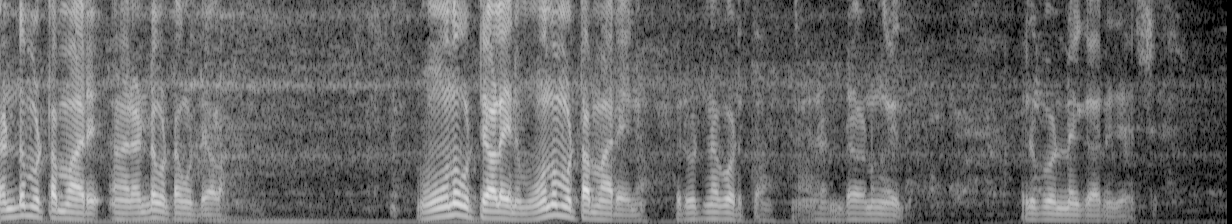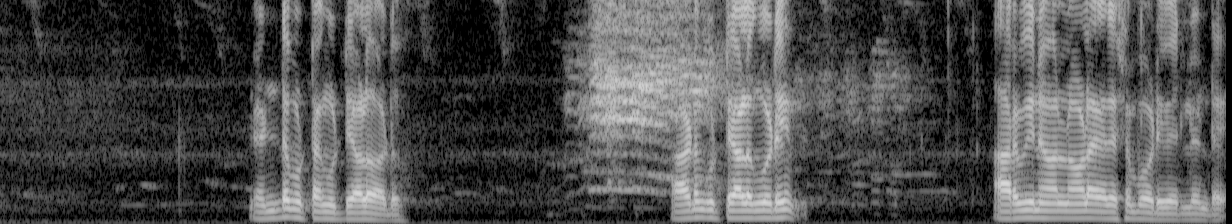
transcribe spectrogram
രണ്ട് മുട്ടന്മാർ ആ രണ്ട് മുട്ടൻ കുട്ടികളാണ് മൂന്ന് കുട്ടികളേനു മൂന്ന് മുട്ടന്മാരേനു. ഒരു കുട്ടിനെ കൊടുത്താൽ രണ്ടാണും കയ്യിൽ. ഒരു പെണ്ണേക്കാർ വിചാരിച്ചു. രണ്ട് മുട്ടൻ കുട്ടികളും ആടും. ആടും കുട്ടികളും കൂടി അറുപതിനോളം ഏകദേശം ബോഡി വരലുണ്ട്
